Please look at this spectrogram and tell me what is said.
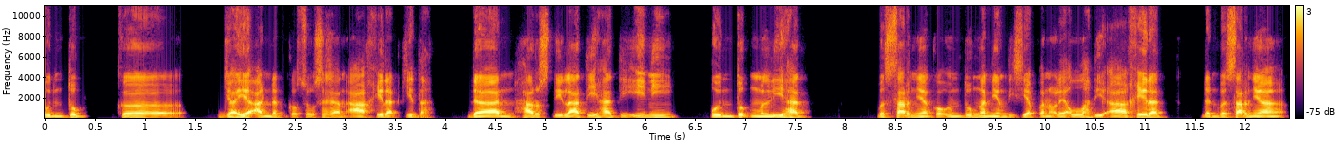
untuk kejayaan dan kesuksesan akhirat kita dan harus dilatih hati ini untuk melihat besarnya keuntungan yang disiapkan oleh Allah di akhirat dan besarnya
